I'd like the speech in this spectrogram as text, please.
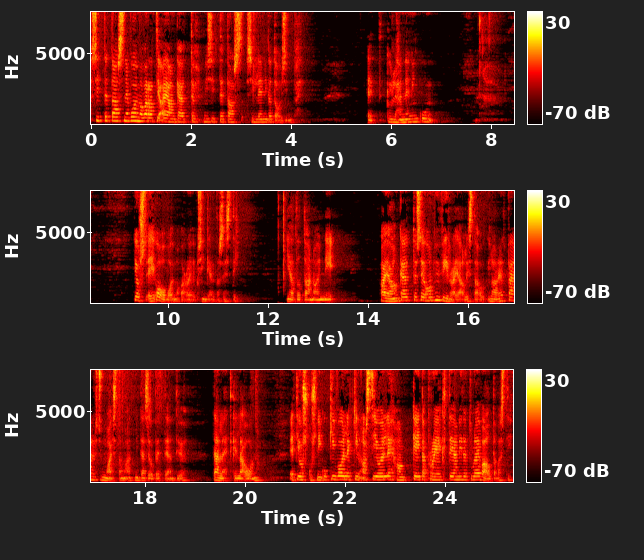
sitten taas ne voimavarat ja ajankäyttö, niin sitten taas silleen niin toisinpäin. Et kyllähän ne niin kuin, jos ei ole voimavaroja yksinkertaisesti, ja tota noin, niin ajankäyttö se on hyvin rajallista. Ilari on päänyt maistamaan, että mitä se opettajan työ tällä hetkellä on. Et joskus niin kuin kivoillekin asioille, hankkeita, projekteja, niitä tulee valtavasti.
